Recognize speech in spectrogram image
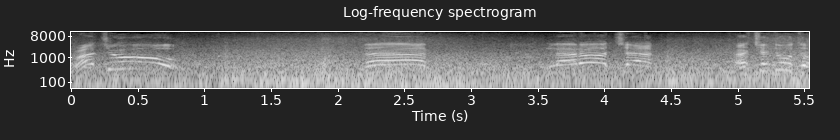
Qua giù! La... la roccia ha ceduto.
